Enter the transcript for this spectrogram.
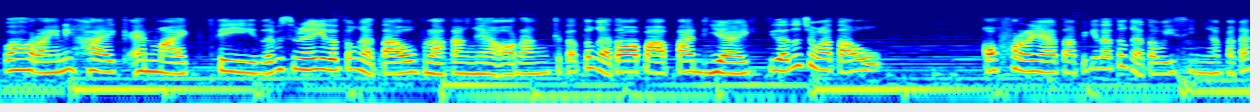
wah orang ini high and mighty. Tapi sebenarnya kita tuh nggak tahu belakangnya orang kita tuh nggak tahu apa-apa dia. Kita tuh cuma tahu covernya tapi kita tuh nggak tahu isinya. Bahkan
